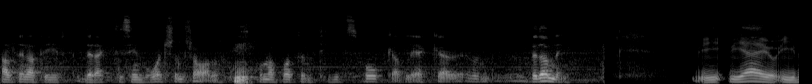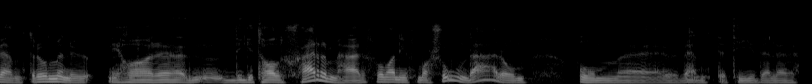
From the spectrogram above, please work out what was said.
alternativt direkt till sin vårdcentral. Så man fått en tidsbokad läkarbedömning. Vi, vi är ju i väntrummet nu. Ni har en digital skärm här. Får man information där om, om eh, väntetid eller?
